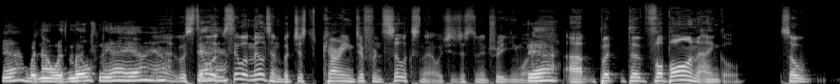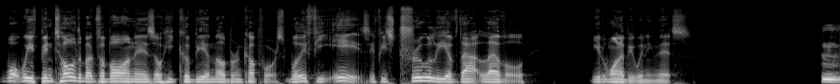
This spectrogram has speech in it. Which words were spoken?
yeah. But now with Milton, yeah, yeah, yeah. yeah still, yeah, still with Milton, but just carrying different silks now, which is just an intriguing one. Yeah. Uh, but the Vauban angle. So what we've been told about Vauban is, oh, he could be a Melbourne Cup horse. Well, if he is, if he's truly of that level, he'd want to be winning this. Hmm.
